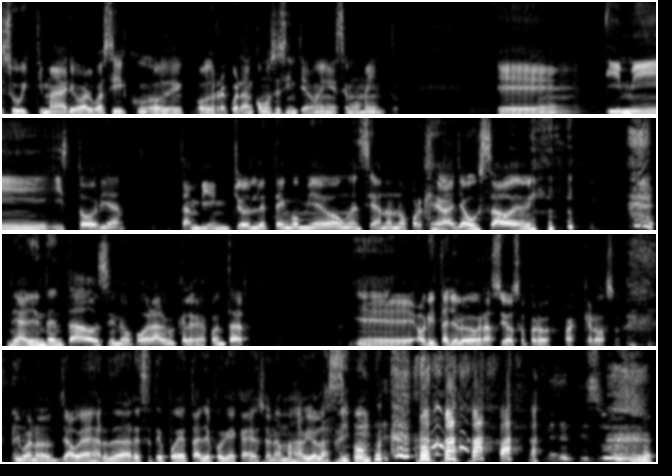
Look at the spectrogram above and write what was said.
su victimario, algo así, o, recuerdan cómo se sintieron en ese momento. Eh, y mi historia, también yo le tengo miedo a un anciano, no porque haya usado de mí, ni haya intentado, sino por algo que le voy a contar. Eh, ahorita yo lo veo gracioso, pero fue asqueroso. Y bueno, ya voy a dejar de dar ese tipo de detalles porque cada vez suena más a violación. Me sentí sucio.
